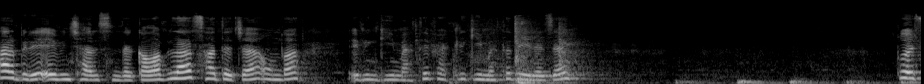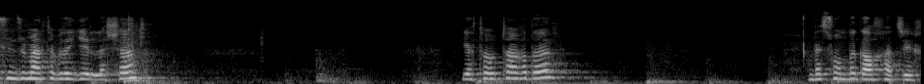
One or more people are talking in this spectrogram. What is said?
hər biri evin içərisində qala bilər. Sadəcə onda evin qiyməti fərqli qiymətə deyiləcək. Bu da 3-cü mərtəbədə yerləşən yataq otağıdır. Və sonda qalxacağıq.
